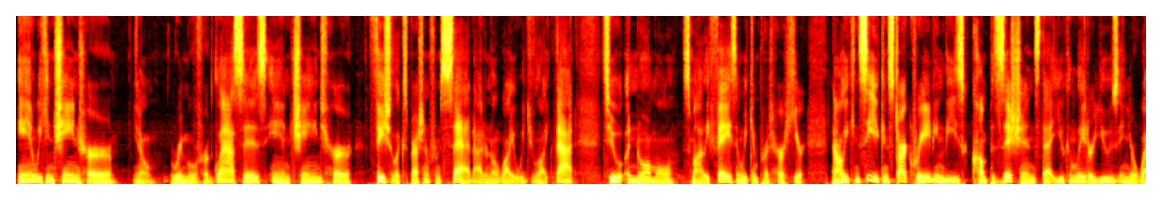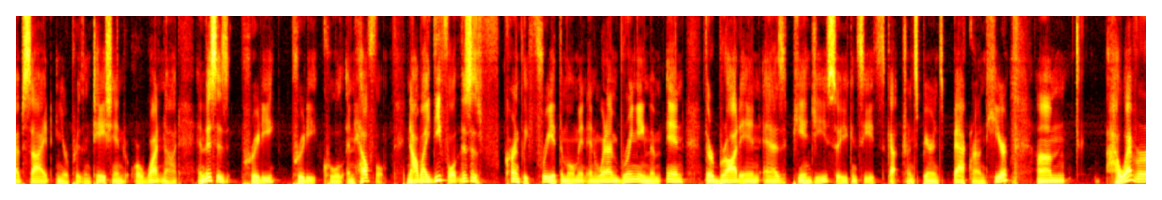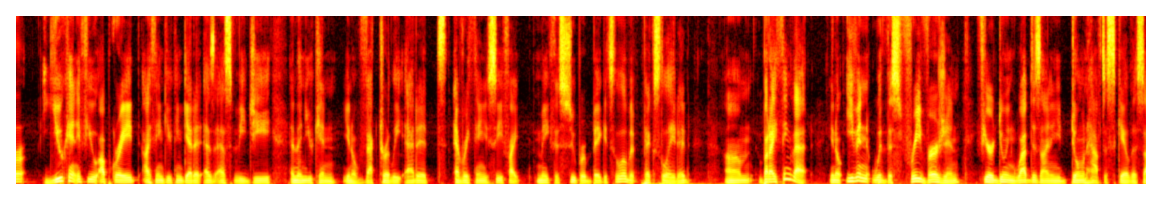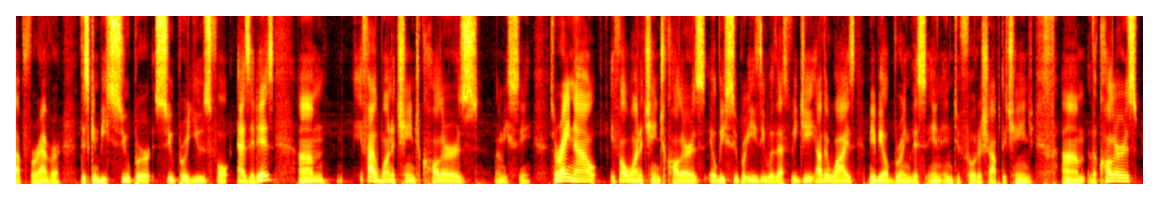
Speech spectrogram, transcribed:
And we can change her, you know, remove her glasses and change her facial expression from sad, I don't know why would you like that, to a normal smiley face, and we can put her here. Now you can see you can start creating these compositions that you can later use in your website, in your presentation, or whatnot. And this is pretty, pretty cool and helpful. Now by default, this is currently free at the moment, and when I'm bringing them in, they're brought in as PNGs, so you can see it's got transparent background here. Um, however, you can if you upgrade i think you can get it as svg and then you can you know vectorally edit everything. You see if i make this super big it's a little bit pixelated. Um, but i think that you know even with this free version if you're doing web design and you don't have to scale this up forever this can be super super useful as it is. Um, if i want to change colors let me see. So right now, if I want to change colors, it'll be super easy with SVG. Otherwise, maybe I'll bring this in into Photoshop to change um, the colors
